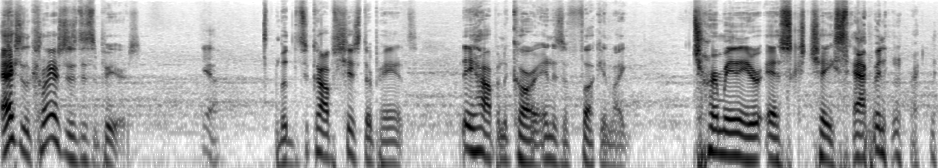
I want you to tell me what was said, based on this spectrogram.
Actually, Clarence just disappears. Yeah. But the two cops shits their pants. They hop in the car and it's a fucking like Terminator esque chase happening right now.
